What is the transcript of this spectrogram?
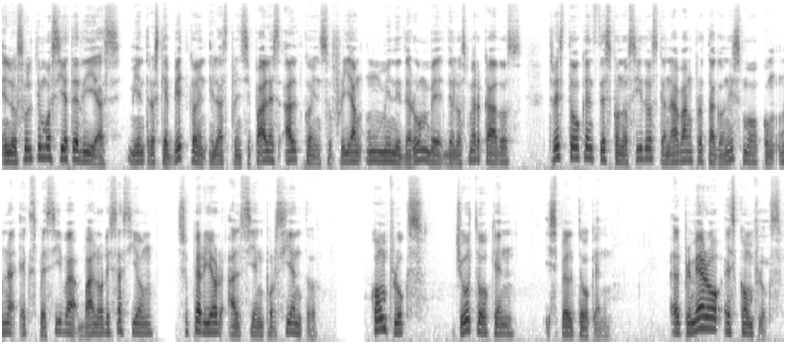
En los últimos siete días, mientras que Bitcoin y las principales altcoins sufrían un mini derrumbe de los mercados, tres tokens desconocidos ganaban protagonismo con una expresiva valorización superior al 100%. Conflux, Joe Token y Spell Token. El primero es Conflux.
